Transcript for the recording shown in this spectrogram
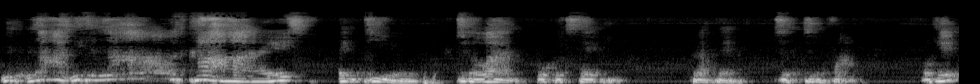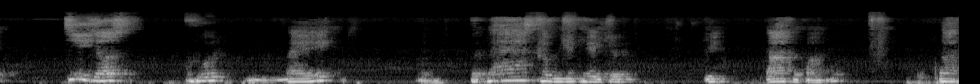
with loud, with loud cries and tears to the one who could save him from death, to, to the Father. Okay? Jesus could make the best communication with God the Father, but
